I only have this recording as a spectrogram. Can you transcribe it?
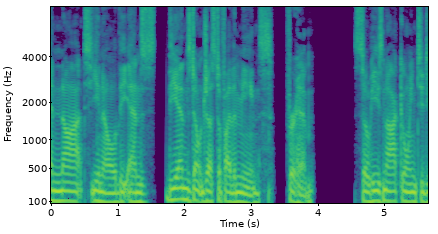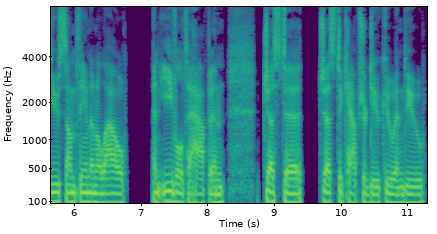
and not you know the ends the ends don't justify the means for him. So he's not going to do something and allow an evil to happen just to just to capture Dooku and do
